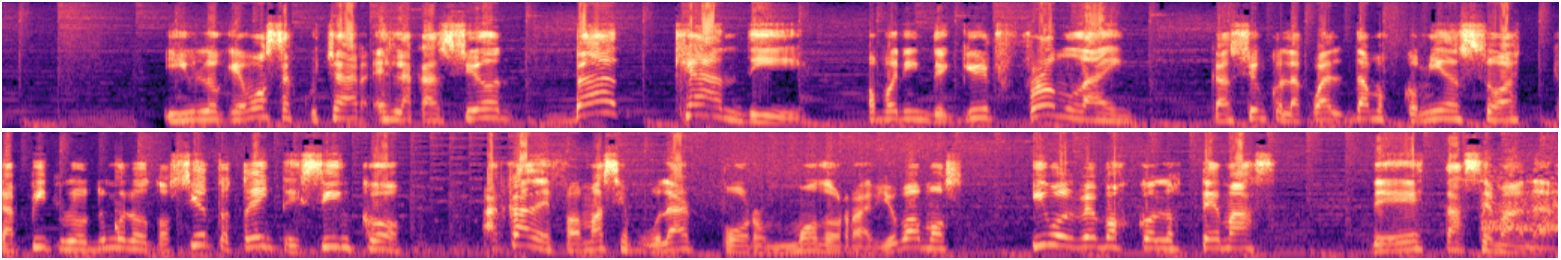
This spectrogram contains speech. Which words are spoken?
Y lo que vamos a escuchar es la canción Bad Candy, opening the Gears Frontline canción con la cual damos comienzo a este capítulo número 235 acá de Farmacia Popular por Modo Radio. Vamos y volvemos con los temas de esta semana.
